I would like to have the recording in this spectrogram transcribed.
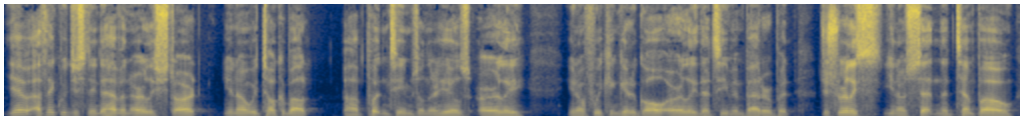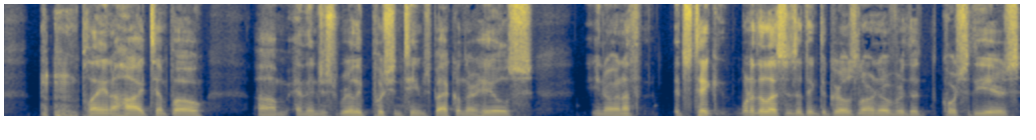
Yeah, I think we just need to have an early start. You know, we talk about uh, putting teams on their heels early. You know, if we can get a goal early, that's even better. But just really, you know, setting the tempo, playing a high tempo um, and then just really pushing teams back on their heels. You know, and I th- it's take one of the lessons I think the girls learned over the course of the years.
